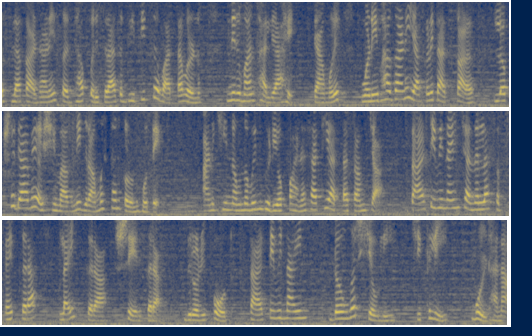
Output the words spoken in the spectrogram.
असल्याकारणाने सध्या परिसरात भीतीचं वातावरण निर्माण झाले आहे. त्यामुळे वणीभागाने याकडे तात्काळ लक्ष द्यावे अशी मागणी ग्रामस्थांकडून होते. आणखी नवनवीन व्हिडिओ पाहण्यासाठी आत्ताच आमच्या स्टार टी व्ही नाईन चॅनलला सबस्क्राईब करा लाईक करा शेअर करा. Bureau report Star T V nine Dongar Shevli Chikhli बुलढाणा.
